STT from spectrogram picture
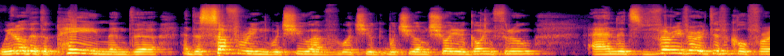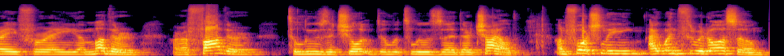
We know that the pain and the and the suffering which you have, which you which you I'm sure you're going through, and it's very very difficult for a for a, a mother or a father to lose a child to, lose uh, their child. Unfortunately, I went through it also,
